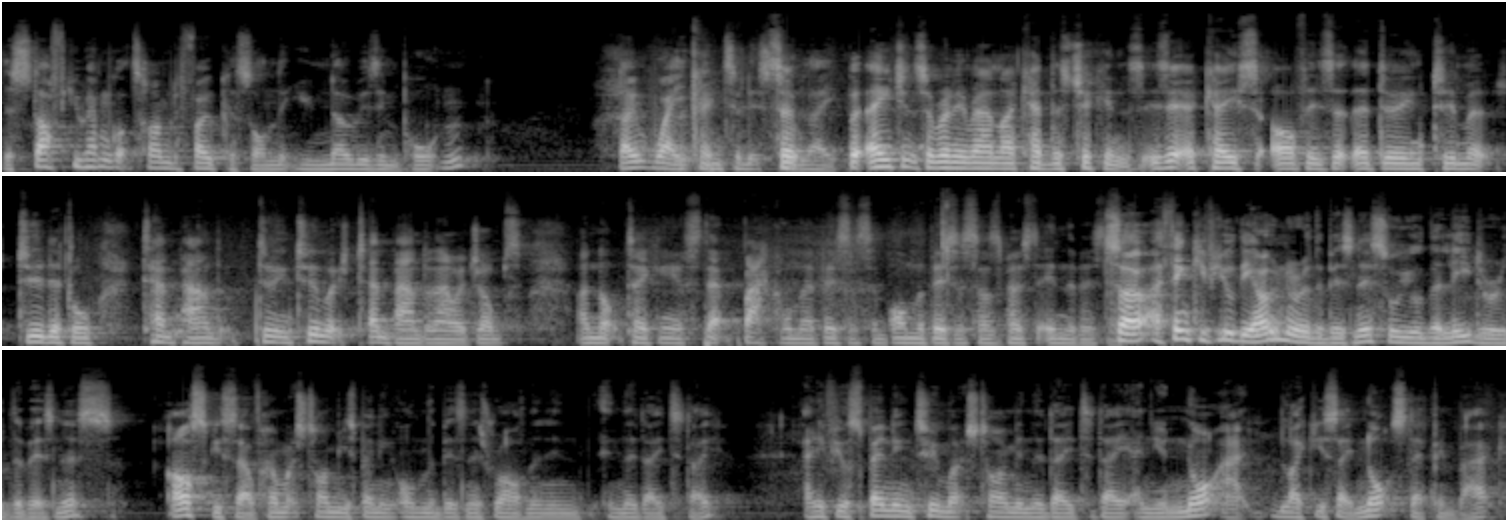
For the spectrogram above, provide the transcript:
the stuff you haven't got time to focus on that you know is important. Don't wait until it's So, too late. but agents are running around like headless chickens. Is it a case of is that they're doing too much, too little ten pound, doing too much ten pound an hour jobs, and not taking a step back on their business and on the business as opposed to in the business? So I think if you're the owner of the business or you're the leader of the business, ask yourself how much time you're spending on the business rather than in, in the day to day. And if you're spending too much time in the day to day and you're not at, like you say, not stepping back,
